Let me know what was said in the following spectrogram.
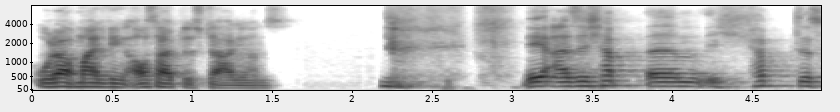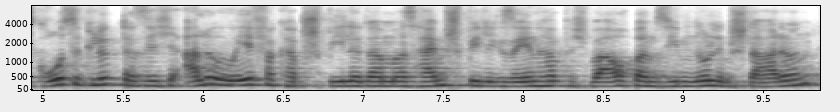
oder auch meinetwegen außerhalb des Stadions? Nee, also ich habe ähm, hab das große Glück, dass ich alle UEFA Cup-Spiele damals Heimspiele gesehen habe. Ich war auch beim 7-0 im Stadion.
